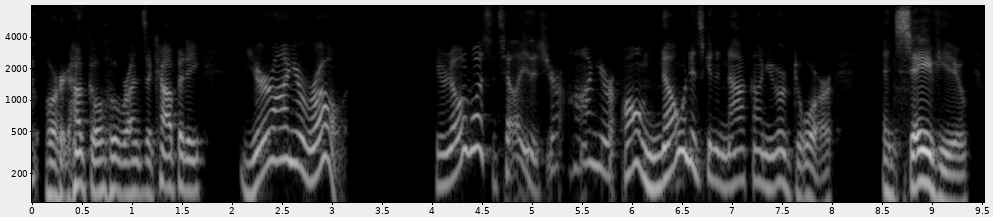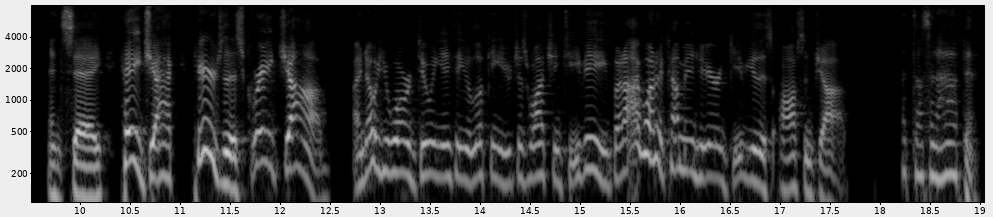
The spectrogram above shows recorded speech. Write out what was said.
or an uncle who runs a company you're on your own you know no one wants to tell you this. You're on your own. No one is going to knock on your door and save you and say hey jack here's this. Great job. I know you weren't doing anything you're looking. You're just watching tv but i want to come in here and give you this awesome job. That doesn't happen.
